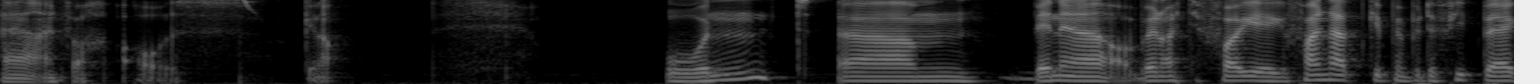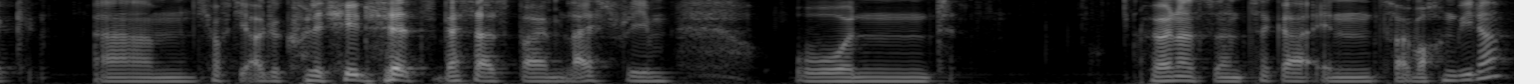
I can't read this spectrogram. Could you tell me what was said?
äh, einfach aus, genau. Und ähm, wenn, ihr, wenn euch die Folge gefallen hat, gebt mir bitte Feedback. Ähm, ich hoffe, die Audioqualität ist jetzt besser als beim Livestream. Und hören uns dann circa in zwei Wochen wieder.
